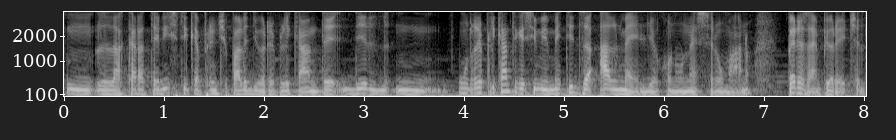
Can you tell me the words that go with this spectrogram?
mh, la caratteristica principale di un replicante, del, mh, un replicante che si mimetizza al meglio con un essere umano. Per esempio Rachel.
